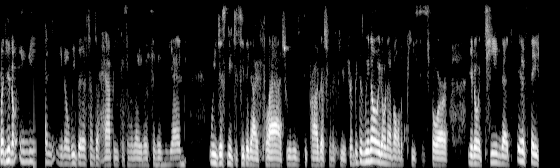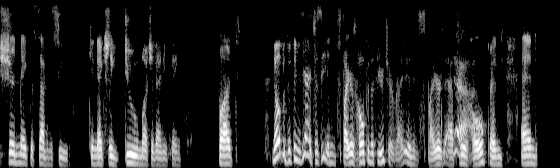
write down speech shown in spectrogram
But you know, in the end, you know, we Bears fans are happy because we're like, listen, in the end, we just need to see the guy flash. We need to see progress for the future because we know we don't have all the pieces for, you know, a team that if they should make the seventh seed can actually do much of anything. But no, but the thing is, yeah, it just it inspires hope in the future, right? It inspires absolute yeah. hope and and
